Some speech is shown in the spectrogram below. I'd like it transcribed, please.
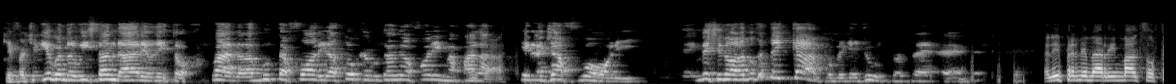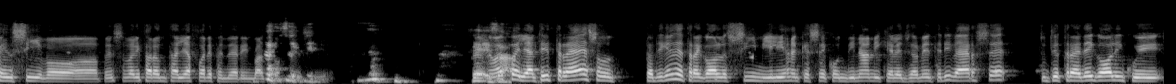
che facevo. Io quando l'ho visto andare ho detto guarda la butta fuori, la tocca buttandola fuori, ma palla esatto. era già fuori. Invece no, l'ha buttata in campo perché è giusto. Cioè, eh. E lui prendeva il rimbalzo offensivo, pensava di fare un tagliafuori e prendere il rimbalzo offensivo. sì, esatto. no, poi gli altri tre sono praticamente tre gol simili, anche se con dinamiche leggermente diverse. Tutti e tre dei gol in cui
